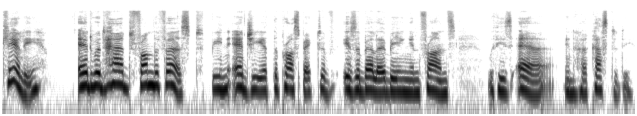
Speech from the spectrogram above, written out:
Clearly, Edward had from the first been edgy at the prospect of Isabella being in France with his heir in her custody.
